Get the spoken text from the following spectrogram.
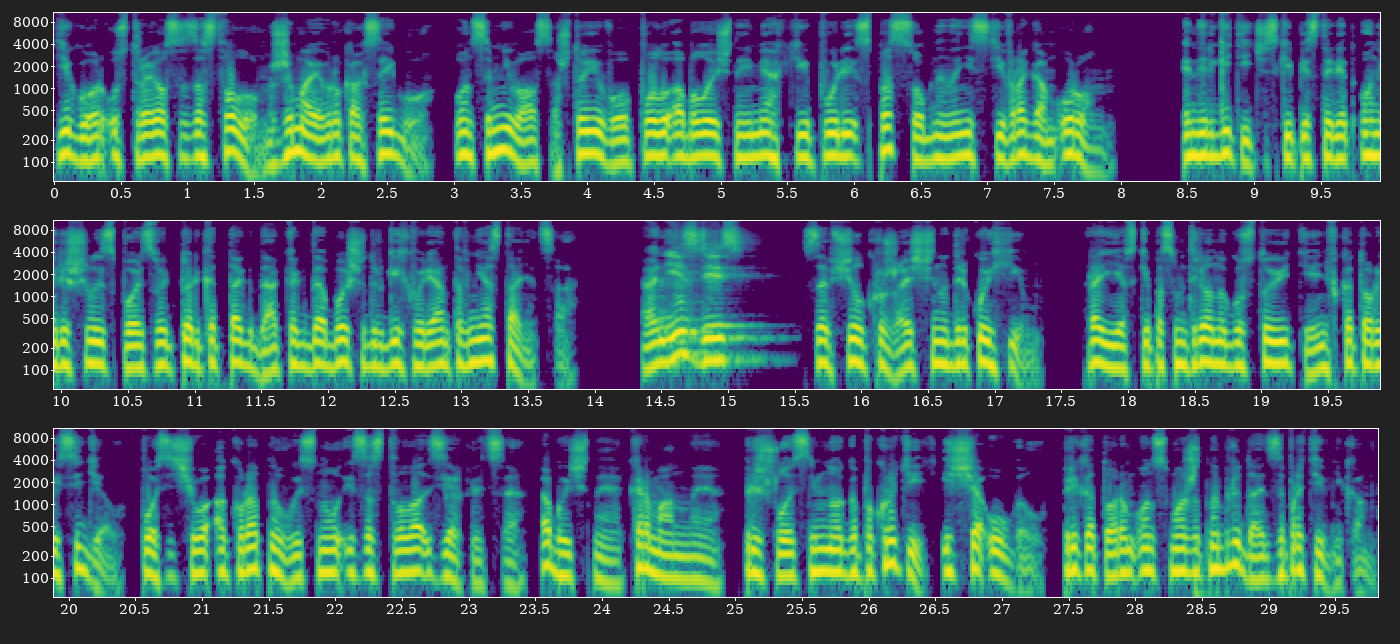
Егор устроился за стволом, сжимая в руках сайгу. Он сомневался, что его полуоболочные мягкие пули способны нанести врагам урон. Энергетический пистолет он решил использовать только тогда, когда больше других вариантов не останется. «Они здесь», — сообщил кружащий над рекой Хим. Раевский посмотрел на густую тень, в которой сидел, после чего аккуратно высунул из-за ствола зеркальце. Обычное, карманное. Пришлось немного покрутить, ища угол, при котором он сможет наблюдать за противником.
